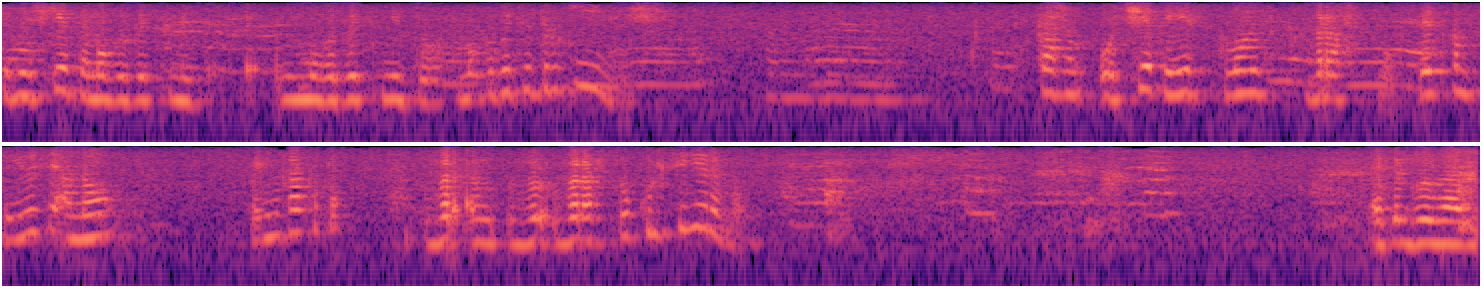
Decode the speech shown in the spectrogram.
Сорнячки это могут быть, могут быть медот, могут быть и другие вещи. Скажем, у человека есть склонность к воровству. В Советском Союзе оно, понимаете, как это? Воровство культивировалось. Это было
